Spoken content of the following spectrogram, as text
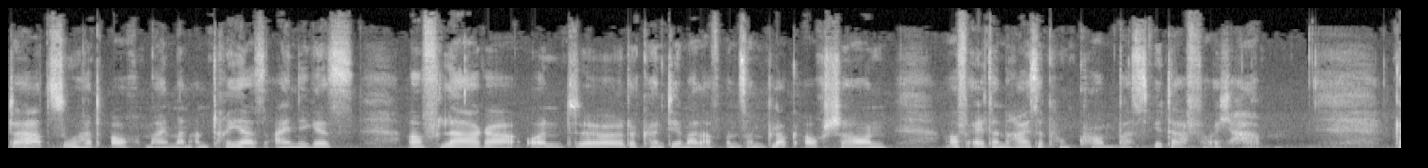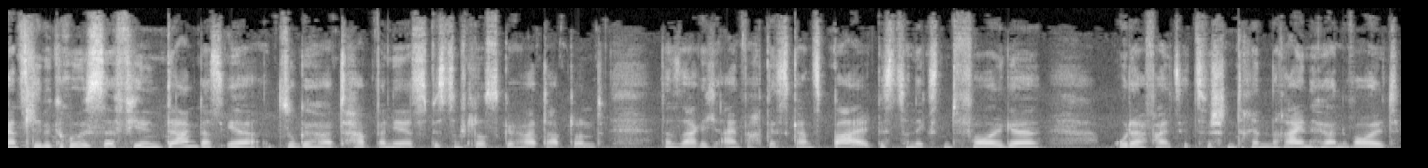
dazu hat auch mein Mann Andreas einiges auf Lager und äh, da könnt ihr mal auf unserem Blog auch schauen, auf elternreise.com, was wir da für euch haben. Ganz liebe Grüße, vielen Dank, dass ihr zugehört habt, wenn ihr jetzt bis zum Schluss gehört habt. Und dann sage ich einfach bis ganz bald, bis zur nächsten Folge. Oder falls ihr zwischendrin reinhören wollt,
